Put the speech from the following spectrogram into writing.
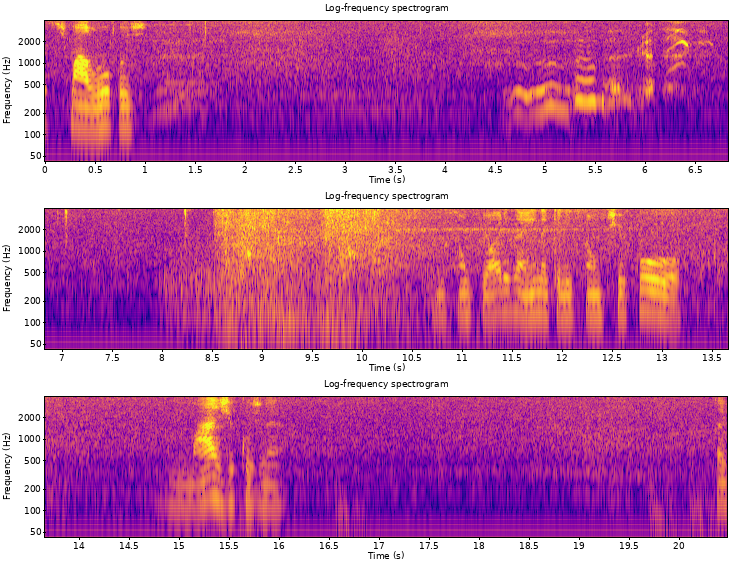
Esses malucos. Eles são piores ainda, que eles são tipo mágicos, né? Sai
